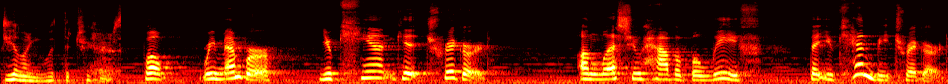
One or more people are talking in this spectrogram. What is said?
dealing with the triggers. Well, remember, you can't get triggered unless you have a belief that you can be triggered,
